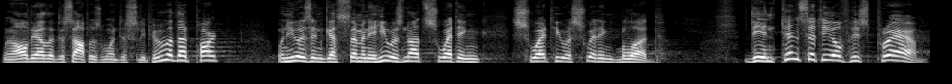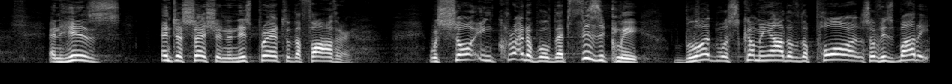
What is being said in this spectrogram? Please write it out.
when all the other disciples went to sleep? Remember that part? When he was in Gethsemane, he was not sweating sweat, he was sweating blood. The intensity of his prayer and his intercession and his prayer to the Father was so incredible that physically blood was coming out of the pores of his body.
